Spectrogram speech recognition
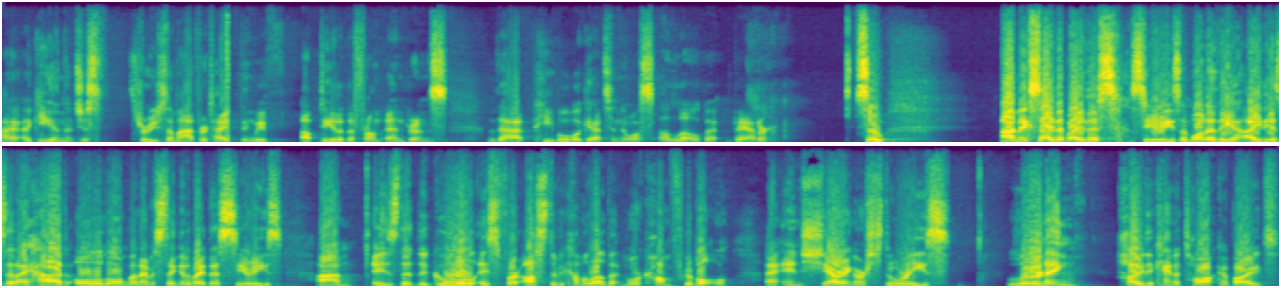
uh, again, just through some advertising, we've updated the front entrance, that people will get to know us a little bit better. So, I'm excited by this series, and one of the ideas that I had all along when I was thinking about this series um, is that the goal is for us to become a little bit more comfortable in sharing our stories, learning how to kind of talk about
